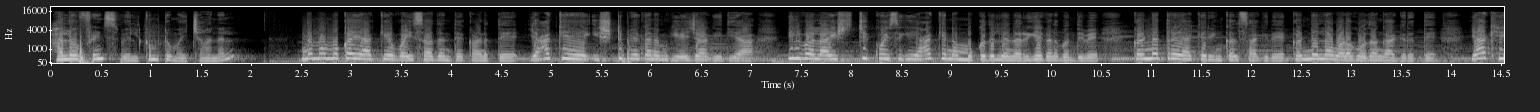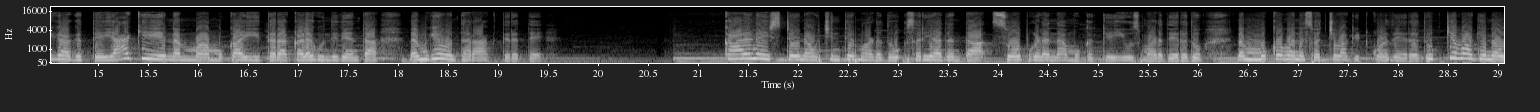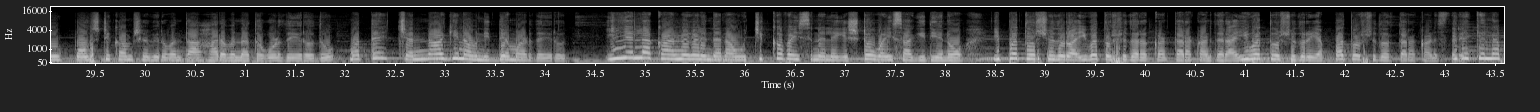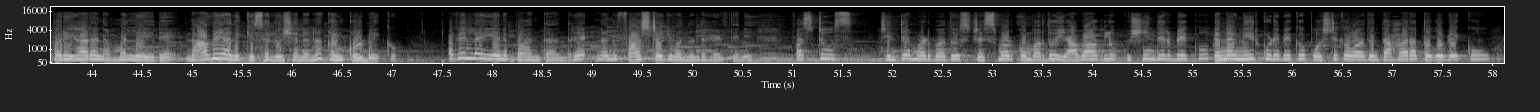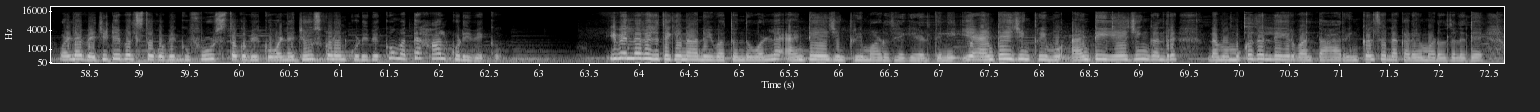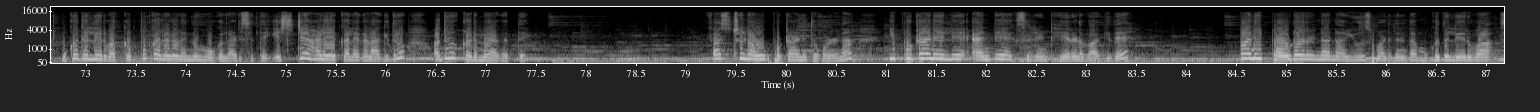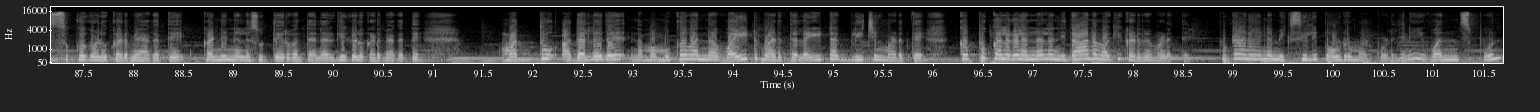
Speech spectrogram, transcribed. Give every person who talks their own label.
Speaker 1: Hello friends welcome to my channel ನಮ್ಮ ಮುಖ ಯಾಕೆ ವಯಸ್ಸಾದಂತೆ ಕಾಣುತ್ತೆ? ಯಾಕೆ ಇಷ್ಟು ಬೇಗ ನಮ್ಗೆ ಏಜ್ ಆಗಿದೆಯಾ? ಇಲ್ವಲ್ಲ, ಇಷ್ಟು ಚಿಕ್ಕ ವಯಸ್ಸಿಗೆ ಯಾಕೆ ನಮ್ಮ ಮುಖದಲ್ಲಿ ನರಿಗೆಗಳು ಬಂದಿವೆ? ಕಣ್ಣತ್ರ ಯಾಕೆ ರಿಂಕಲ್ಸ್ ಆಗಿದೆ? ಕಣ್ಣೆಲ್ಲ ಒಳಗೆ ಆಗಿರುತ್ತೆ. ಯಾಕೆ ಹೀಗಾಗುತ್ತೆ? ಯಾಕೆ ನಮ್ಮ ಮುಖ ಈ ಥರ ಕಳೆಗುಂದಿದೆ ಅಂತ ನಮಗೆ ಒಂಥರ ಆಗ್ತಿರುತ್ತೆ. ಕಾರಣ ಇಷ್ಟೇ ನಾವು ಚಿಂತೆ ಮಾಡೋದು ಸರಿಯಾದಂಥ ಸೋಪ್ಗಳನ್ನು ಮುಖಕ್ಕೆ ಯೂಸ್ ಮಾಡದೇ ಇರೋದು, ನಮ್ಮ ಮುಖವನ್ನು ಸ್ವಚ್ಛವಾಗಿ ಇಟ್ಕೊಳ್ಳದೇ ಇರೋದು, ಮುಖ್ಯವಾಗಿ ನಾವು ಪೌಷ್ಟಿಕಾಂಶವಿರುವಂಥ ಆಹಾರವನ್ನು ತಗೊಳ್ಳದೇ ಇರೋದು, ಮತ್ತೆ ಚೆನ್ನಾಗಿ ನಾವು ನಿದ್ದೆ ಮಾಡದೇ ಇರೋದು. ಈ ಎಲ್ಲ ಕಾರಣಗಳಿಂದ ನಾವು ಚಿಕ್ಕ ವಯಸ್ಸಿನಲ್ಲೇ ಎಷ್ಟೋ ವಯಸ್ಸಾಗಿದೆಯೇನೋ, ಇಪ್ಪತ್ತು ವರ್ಷದವರು, ಐವತ್ತು ವರ್ಷದವರ ತರ ಕಾಣ್ತಾರೆ, ಐವತ್ತು ವರ್ಷದವರು, ಎಪ್ಪತ್ತು ವರ್ಷದವ್ರ ತರ ಕಾಣಿಸ್ತಾರೆ. ಇದಕ್ಕೆಲ್ಲ ಪರಿಹಾರ ನಮ್ಮಲ್ಲೇ ಇದೆ. ನಾವೇ ಅದಕ್ಕೆ ಸೊಲ್ಯೂಷನ್ ಅನ್ನ ಕಂಡ್ಕೊಳ್ಬೇಕು. ಅವೆಲ್ಲ ಏನಪ್ಪ ಅಂತ ಅಂದರೆ ನಾನು ಫಾಸ್ಟಾಗಿ ಒಂದೊಂದು ಹೇಳ್ತೀನಿ. ಫಸ್ಟು ಚಿಂತೆ ಮಾಡಬಾರ್ದು ಸ್ಟ್ರೆಸ್ ಮಾಡ್ಕೊಬಾರ್ದು, ಯಾವಾಗಲೂ ಖುಷಿಯಿಂದ ಇರಬೇಕು, ಚೆನ್ನಾಗಿ ನೀರು ಕುಡಿಬೇಕು ಪೌಷ್ಟಿಕವಾದಂಥ ಆಹಾರ ತಗೋಬೇಕು, ಒಳ್ಳೆ ವೆಜಿಟೇಬಲ್ಸ್ ತಗೋಬೇಕು ಫ್ರೂಟ್ಸ್ ತಗೋಬೇಕು, ಒಳ್ಳೆ ಜ್ಯೂಸ್ಗಳನ್ನು ಕುಡಿಬೇಕು, ಮತ್ತು ಹಾಲು ಕುಡಿಬೇಕು. ಇವೆಲ್ಲರ ಜೊತೆಗೆ ನಾನು ಇವತ್ತೊಂದು ಒಳ್ಳೆ ಆಂಟಿ ಏಜಿಂಗ್ ಕ್ರೀಮ್ ಮಾಡೋದು ಹೇಗೆ ಹೇಳ್ತೀನಿ? ಈ anti ageing cream anti ageing ಅಂದರೆ ನಮ್ಮ ಮುಖದಲ್ಲಿ ಇರುವಂತಹ ರಿಂಕಲ್ಸನ್ನು ಕಡಿಮೆ ಮಾಡೋದಲ್ಲದೆ ಮುಖದಲ್ಲಿರುವ ಕಪ್ಪು ಕಲೆಗಳನ್ನು ಹೋಗಲಾಡಿಸುತ್ತೆ. ಎಷ್ಟೇ ಹಳೆಯ ಕಲೆಗಳಾಗಿದ್ರೂ ಅದು ಕಡಿಮೆ ಆಗುತ್ತೆ. ಫಸ್ಟ್ ನಾವು ಪುಟಾಣಿ ತಗೊಳ್ಳೋಣ. ಈ ಪುಟಾಣಿಯಲ್ಲಿ ಆಂಟಿ ಆಕ್ಸಿಡೆಂಟ್ ಹೇರಳವಾಗಿದೆ. ಪುಟಾಣಿ ಪೌಡರನ್ನು ನಾವು ಯೂಸ್ ಮಾಡೋದ್ರಿಂದ ಮುಖದಲ್ಲಿರುವ ಸುಕ್ಕುಗಳು ಕಡಿಮೆ ಆಗುತ್ತೆ. ಕಣ್ಣಿನೆಲ್ಲ ಸುತ್ತ ಇರುವಂಥ ನರ್ಗಿಗಳು ಕಡಿಮೆ ಆಗುತ್ತೆ. ಮತ್ತು ಅದಲ್ಲದೆ ನಮ್ಮ ಮುಖವನ್ನು ವೈಟ್ ಮಾಡುತ್ತೆ ಲೈಟಾಗಿ ಬ್ಲೀಚಿಂಗ್ ಮಾಡುತ್ತೆ, ಕಪ್ಪು ಕಲಗಳನ್ನೆಲ್ಲ ನಿಧಾನವಾಗಿ ಕಡಿಮೆ ಮಾಡುತ್ತೆ. ಪುಟಾಣಿಯನ್ನು ಮಿಕ್ಸಿಲಿ ಪೌಡ್ರ್ ಮಾಡ್ಕೊಂಡಿದ್ದೀನಿ. ಒಂದು ಸ್ಪೂನ್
